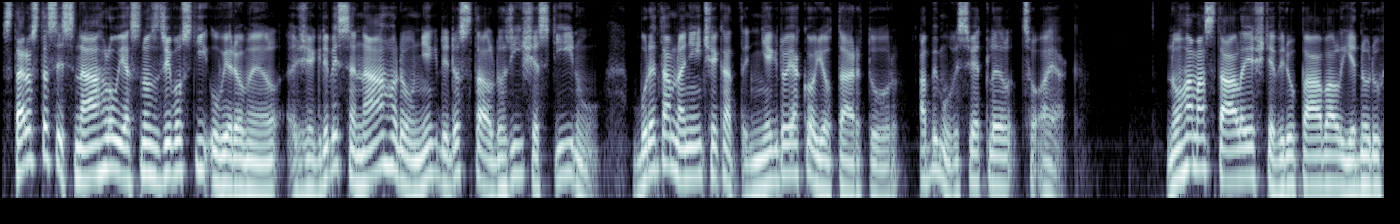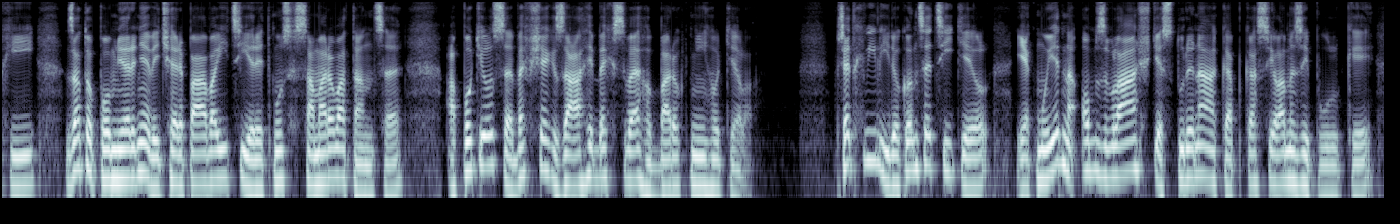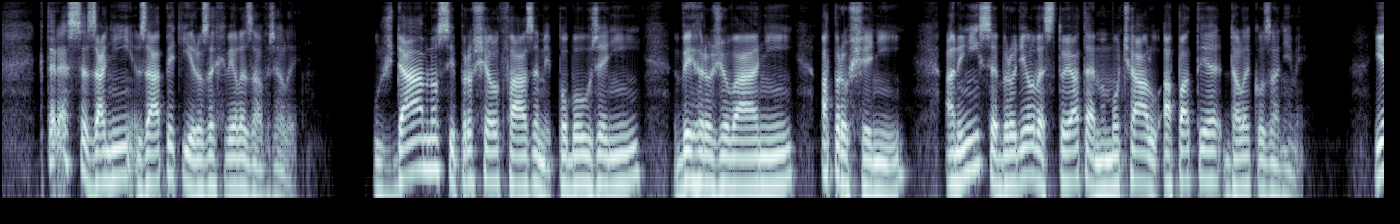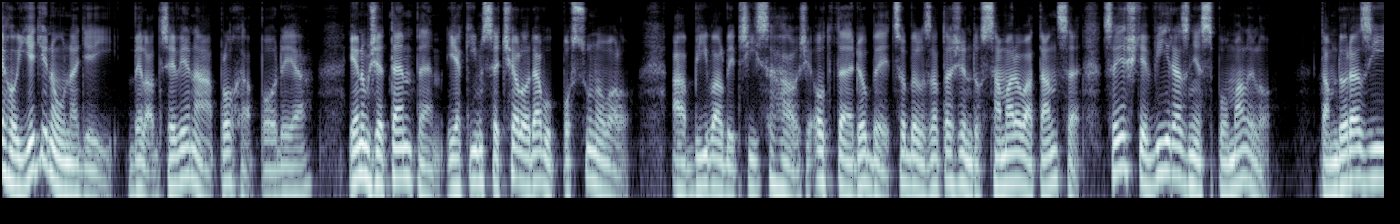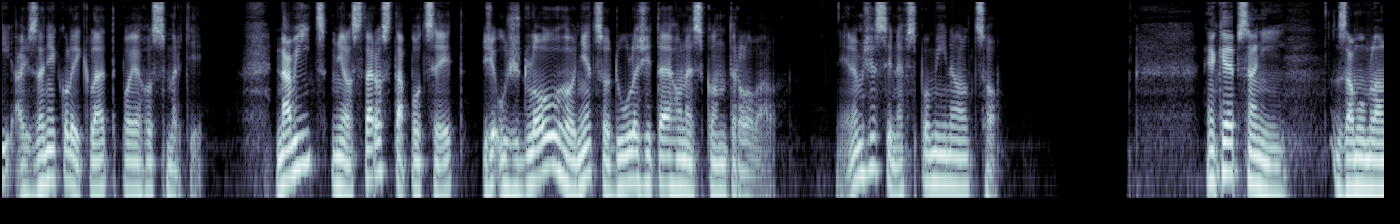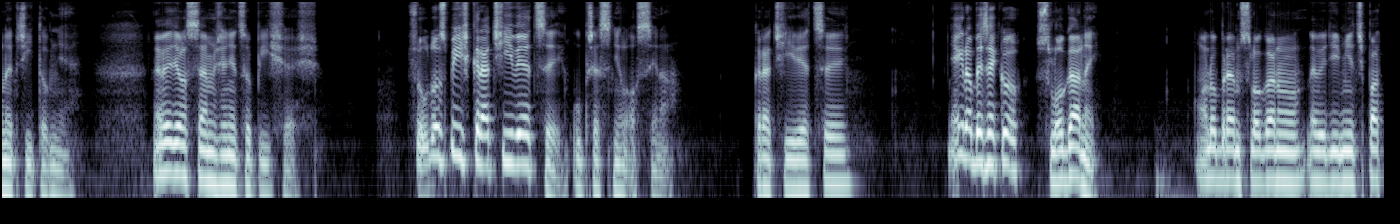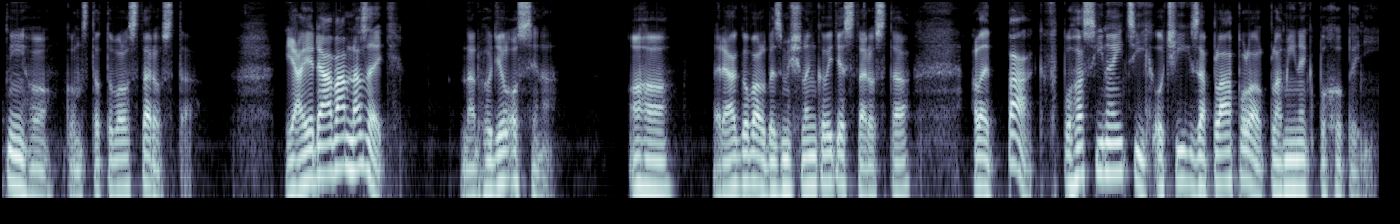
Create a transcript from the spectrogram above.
Starosta si s náhlou jasnozřivostí uvědomil, že kdyby se náhodou někdy dostal do říše stínů, bude tam na něj čekat někdo jako Jotartur, aby mu vysvětlil co a jak. Nohama stále ještě vydupával jednoduchý, za to poměrně vyčerpávající rytmus Samarova tance a potil se ve všech záhybech svého barokního těla. Před chvílí dokonce cítil, jak mu jedna obzvláště studená kapka sjela mezi půlky, které se za ní v zápětí rozechvěle zavřely. Už dávno si prošel fázemi pobouření, vyhrožování a prošení a nyní se brodil ve stojatém močálu apatie daleko za nimi. Jeho jedinou nadějí byla dřevěná plocha pódia, jenomže tempem, jakým se čelo davu posunovalo, a býval by přísahal, že od té doby, co byl zatažen do Samarova tance, se ještě výrazně zpomalilo. Tam dorazí až za několik let po jeho smrti. Navíc měl starosta pocit, že už dlouho něco důležitého neskontroloval. Jenomže si nevzpomínal, co. Jaké psaní? Zamumlal nepřítomně. Nevěděl jsem, že něco píšeš. Jsou to spíš kratší věci, upřesnil Osina. Kratší věci? Někdo by řekl slogany. O dobrém sloganu nevidím nic špatného, konstatoval starosta. Já je dávám na zeď, nadhodil Osina. Aha, reagoval bezmyšlenkovitě starosta, ale pak v pohasínajících očích zaplápolal plamínek pochopení.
